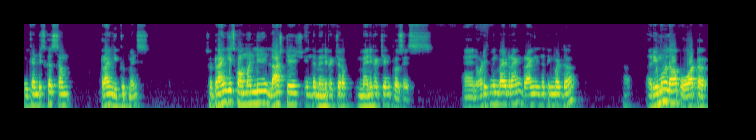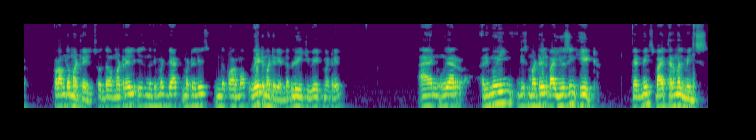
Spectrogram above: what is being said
we can discuss some drying equipments. So drying is commonly last stage in the manufacture of manufacturing process. And what is meant by drying? Drying is nothing but the uh, removal of water from the material. So the material is nothing but that material is in the form of wet material, WET, wet material. And we are removing this material by using heat. That means by thermal means.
